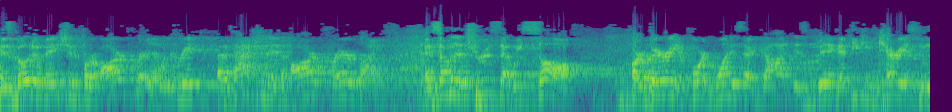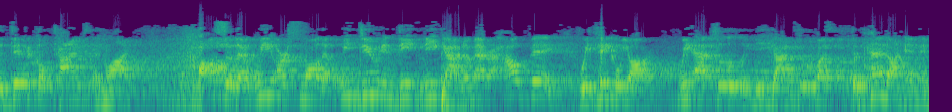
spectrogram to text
is motivation for our prayer that would create a passion in our prayer life. And some of the truths that we saw are very important. One is that God is big, that He can carry us through the difficult times in life. Also, that we are small, that we do indeed need God, no matter how big we think we are. We absolutely need God, and so we must depend on Him in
